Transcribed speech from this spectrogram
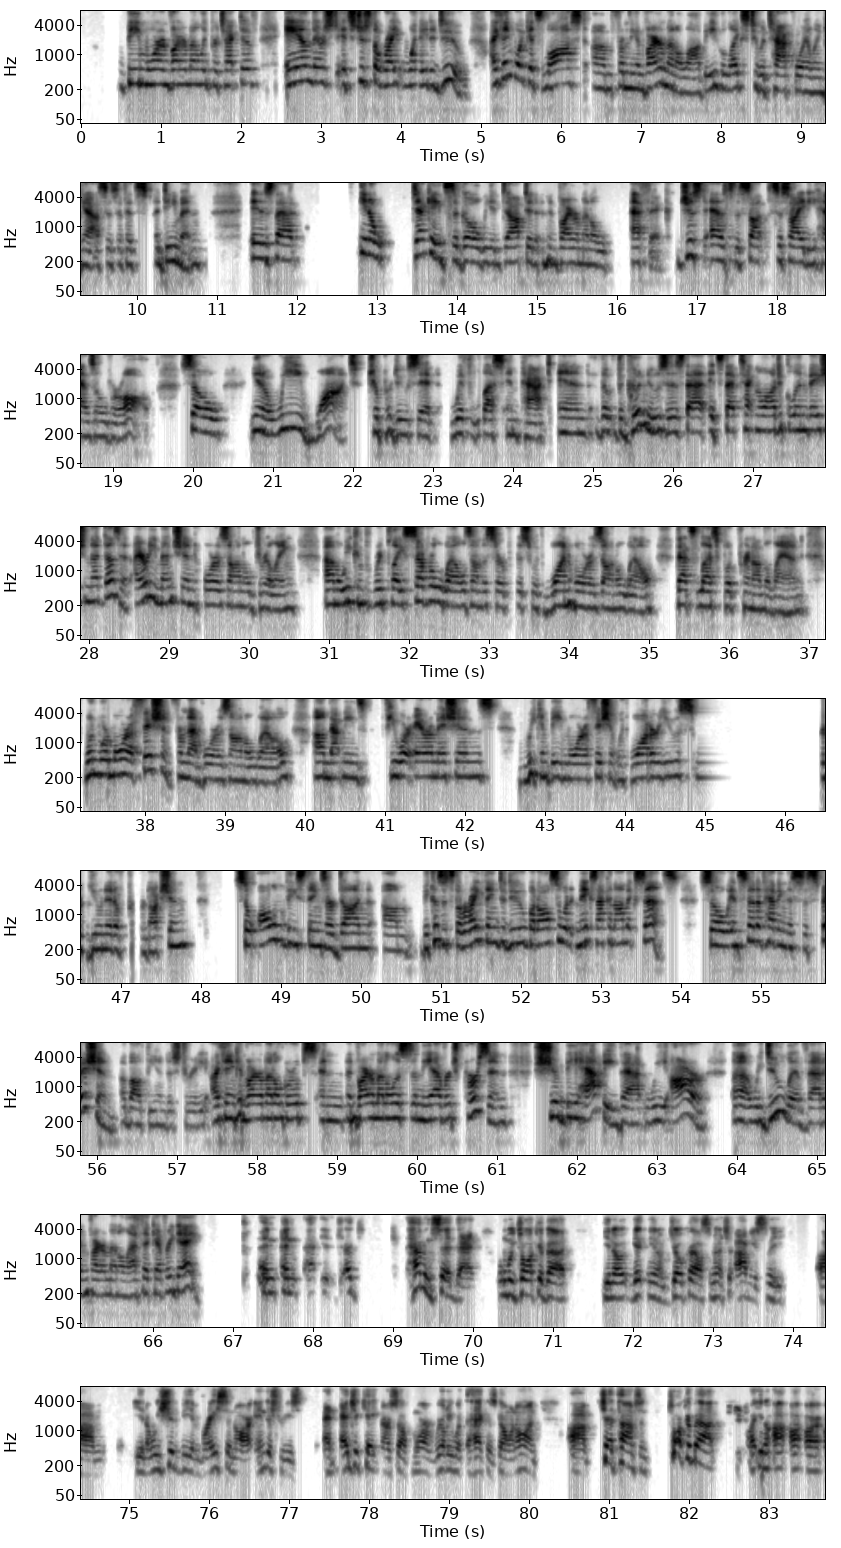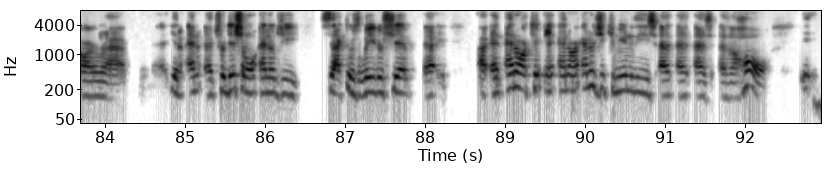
be more environmentally protective and there's it's just the right way to do. I think what gets lost um, from the environmental lobby who likes to attack oil and gas as if it's a demon is that you know decades ago we adopted an environmental ethic just as the so- society has overall. So you know we want to produce it with less impact. And the, the good news is that it's that technological innovation that does it. I already mentioned horizontal drilling. Um, we can replace several wells on the surface with one horizontal well. That's less footprint on the land. When we're more efficient from that horizontal well um, that means fewer air emissions. We can be more efficient with water use per unit of production so all of these things are done um, because it's the right thing to do, but also it makes economic sense. So instead of having this suspicion about the industry, I think environmental groups and environmentalists and the average person should be happy that we are uh, we do live that environmental ethic every day. And and uh, uh having said that, when we talk about you know get you know Joe Krause mentioned obviously um, you know we should be embracing our industries and educating ourselves more on really what the heck is going on. Um, Chet Thompson, talk about uh, you know our, our, our uh, you know en- uh, traditional energy sectors leadership. Uh, uh, and, and our and our energy communities as, as, as a whole.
